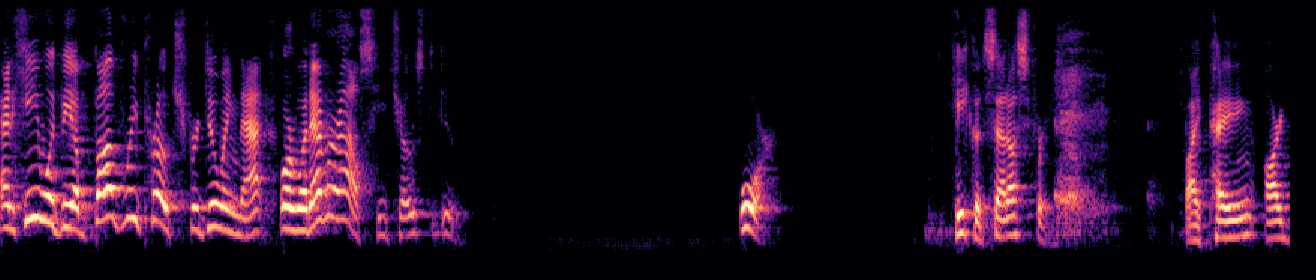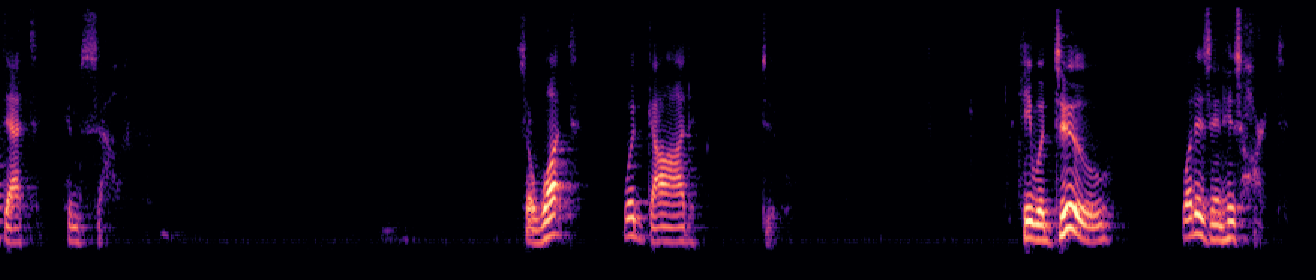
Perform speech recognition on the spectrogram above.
and He would be above reproach for doing that or whatever else He chose to do. Or he could set us free by paying our debt himself. So, what would God do? He would do what is in his heart.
